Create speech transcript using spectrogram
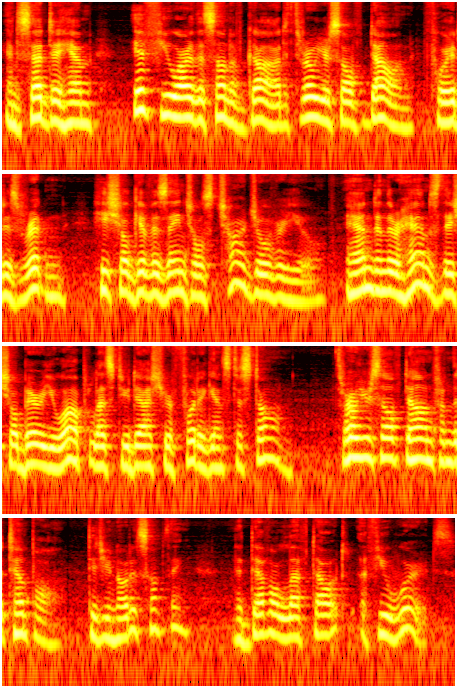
and said to him, If you are the Son of God, throw yourself down, for it is written, He shall give his angels charge over you, and in their hands they shall bear you up, lest you dash your foot against a stone. Throw yourself down from the temple. Did you notice something? The devil left out a few words.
